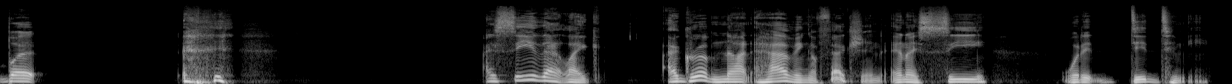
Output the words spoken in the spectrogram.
But I see that like I grew up not having affection and I see what it did to me.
